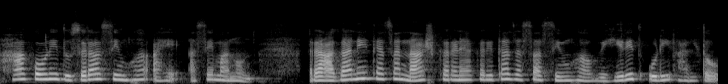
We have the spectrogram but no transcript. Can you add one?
हा कोणी दुसरा सिंह आहे असे मानून रागाने त्याचा नाश करण्याकरिता जसा सिंह विहिरीत उडी घालतो.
